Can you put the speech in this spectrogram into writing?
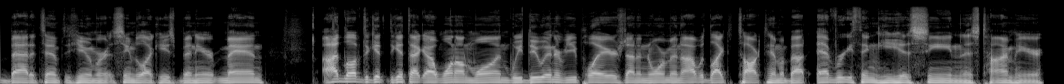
bad attempt at humor. It seems like he's been here, man. I'd love to get to get that guy one on one. We do interview players down in Norman. I would like to talk to him about everything he has seen in his time here.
